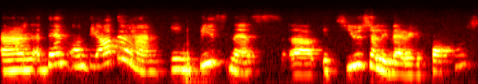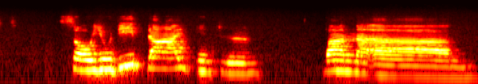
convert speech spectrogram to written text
And then on the other hand, in business, uh, it's usually very focused. So you deep dive into one um,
